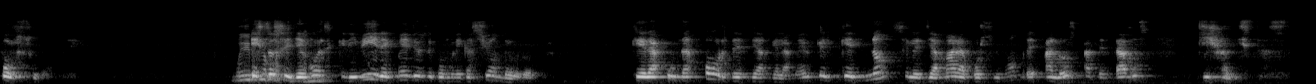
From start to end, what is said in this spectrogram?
por su nombre. Esto se llegó a escribir en medios de comunicación de Europa, que era una orden de Angela Merkel que no se les llamara por su nombre a los atentados yihadistas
